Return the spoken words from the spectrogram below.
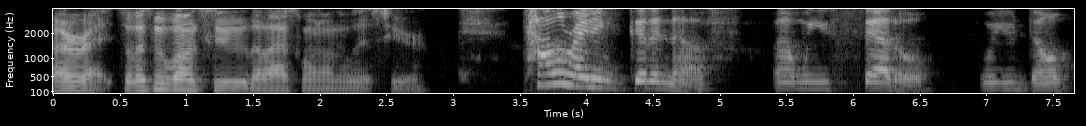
All right. So let's move on to the last one on the list here. Tolerating good enough um, when you settle, when you don't,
